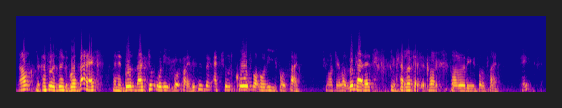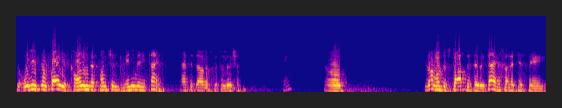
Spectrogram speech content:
now the control is going to go back, and it goes back to ODE45. This is the actual code for ODE45 want to ever look at it, you can look at the code already ODE4. Okay? So ODE4 is calling that function many, many times as it develops the solution. Okay? So you don't want to stop this every time, so let's just say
